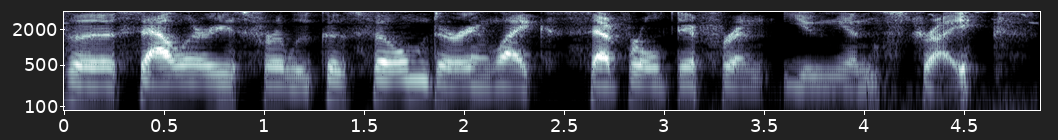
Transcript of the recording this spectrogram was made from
the salaries for Lucasfilm during like several different union strikes.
